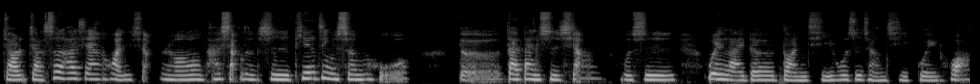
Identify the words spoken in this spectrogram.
假假设他现在幻想，然后他想的是贴近生活的待办事项，或是未来的短期或是长期规划。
